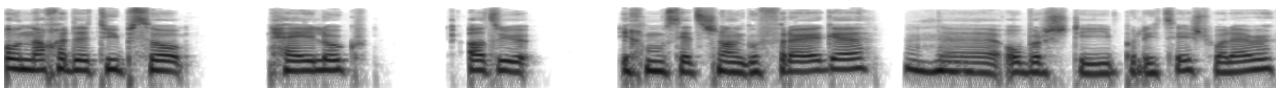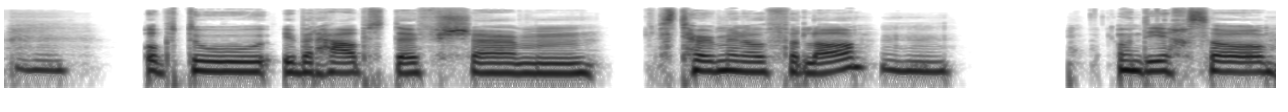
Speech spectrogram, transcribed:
Und nachher der Typ so, hey, look, also ich muss jetzt schnell fragen, Mhm. der oberste Polizist, whatever, Mhm. ob du überhaupt darfst, ähm, das Terminal verlassen. Mhm. Und ich so,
